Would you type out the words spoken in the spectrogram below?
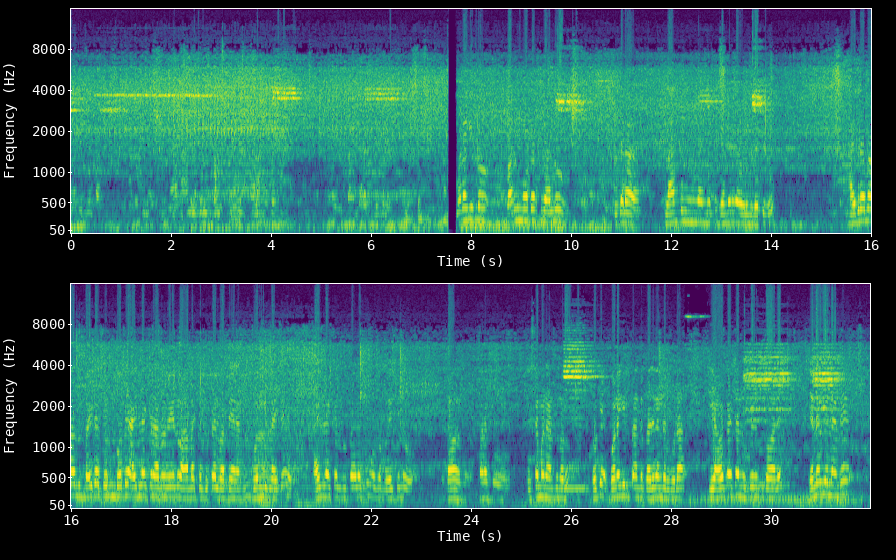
భువనగిరిలో వరుణ్ మోటార్స్ వాళ్ళు ఇక్కడ ప్లాంటింగ్ అని చెప్పి జనరల్గా వీళ్ళు పెట్టారు హైదరాబాద్ బయట షోరూమ్ పోతే ఐదు లక్షల అరవై వేలు ఆరు లక్షల రూపాయలు పడతాయని భువనగిరిలో అయితే ఐదు లక్షల రూపాయలకు ఒక వెహికల్ మనకు ఇష్టమని అంటున్నారు. ఓకే భువనగిరి ప్రాంత ప్రజలందరూ కూడా ఈ అవకాశాన్ని ఉపయోగించుకోవాలి. జనరల్గా ఏంటంటే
